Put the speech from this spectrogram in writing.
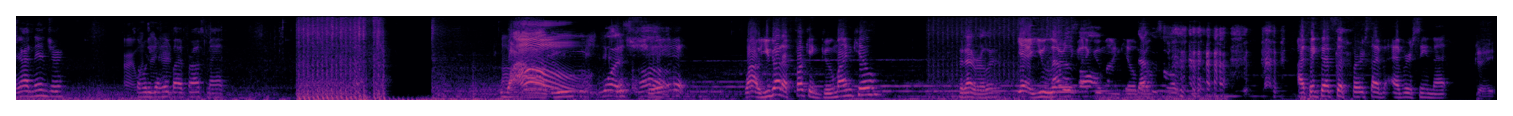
I got an injury. Alright, Somebody got hit by a frost mat. Wow. dude. What? Good Oh. shit. Wow, you got a fucking Gu mine kill? Did I really? Yeah, you literally was got all- a Gu mine kill, That bro. was all. I think that's the first I've ever seen that. Great.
